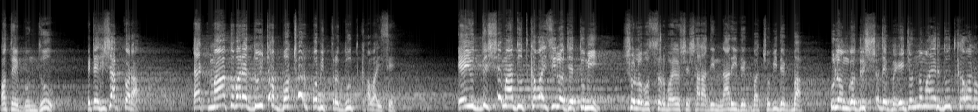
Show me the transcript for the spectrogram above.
অতএব বন্ধু, এটা হিসাব করা। এক মা তোমারে দুইটা বছর পবিত্র দুধ খাওয়াইছে। এই উদ্দেশ্যে মা দুধ খাওয়াইছিল যে তুমি ষোলো বছর বয়সে সারাদিন নারী দেখবা, ছবি দেখবা, উলঙ্গ দৃশ্য দেখবে, এই জন্য মায়ের দুধ খাওয়ানো।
